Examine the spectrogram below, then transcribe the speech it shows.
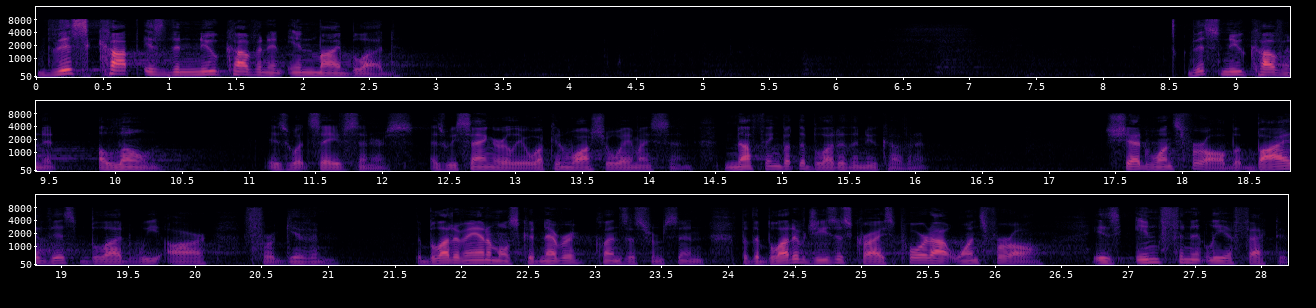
This cup is the new covenant in my blood. This new covenant alone is what saves sinners. As we sang earlier, what can wash away my sin? Nothing but the blood of the new covenant. Shed once for all, but by this blood we are forgiven. The blood of animals could never cleanse us from sin, but the blood of Jesus Christ poured out once for all is infinitely effective,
